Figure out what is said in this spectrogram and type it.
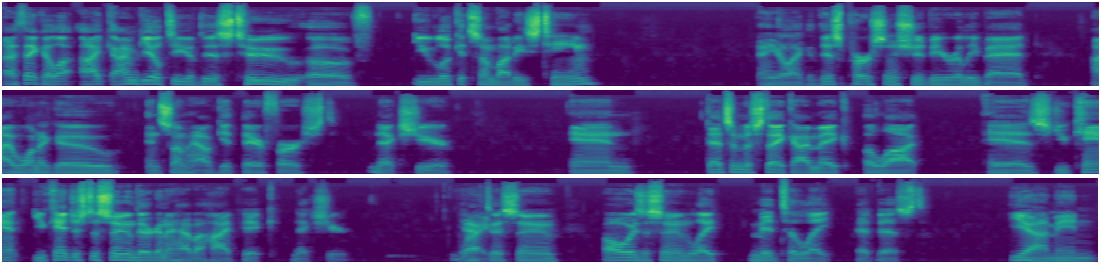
I think a lot. I, I'm guilty of this too. Of you look at somebody's team, and you're like, this person should be really bad. I want to go and somehow get there first next year, and that's a mistake I make a lot. Is you can't you can't just assume they're going to have a high pick next year. You have to assume always assume late mid to late at best. Yeah, I mean,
